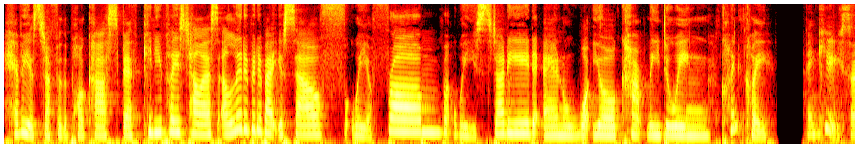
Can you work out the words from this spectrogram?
heavier stuff for the podcast, Beth, can you please tell us a little bit about yourself, where you're from, where you studied, and what you're currently doing clinically? Thank you. So,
